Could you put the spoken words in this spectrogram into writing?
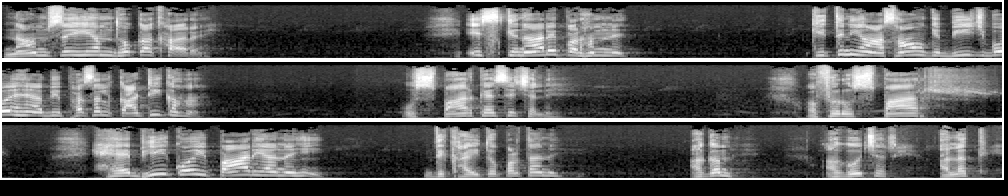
नाम से ही हम धोखा खा रहे हैं। इस किनारे पर हमने कितनी आशाओं के बीज बोए हैं, अभी फ़सल काटी कहाँ? उस पार कैसे चले? और फिर उस पार है भी कोई पार या नहीं? दिखाई तो पड़ता नहीं। अगम है, अगोचर है, अलग है।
